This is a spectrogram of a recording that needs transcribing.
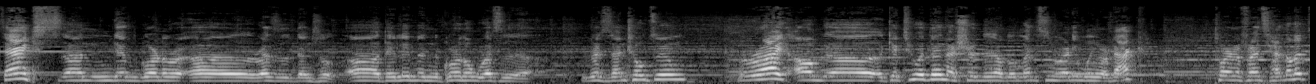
Thanks, and give Gordo uh, residential. Uh, they live in Gordo resi- residential zone. Right, I'll uh, get to it then. I should have the medicine ready when we're back. Tora and friends handle it.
